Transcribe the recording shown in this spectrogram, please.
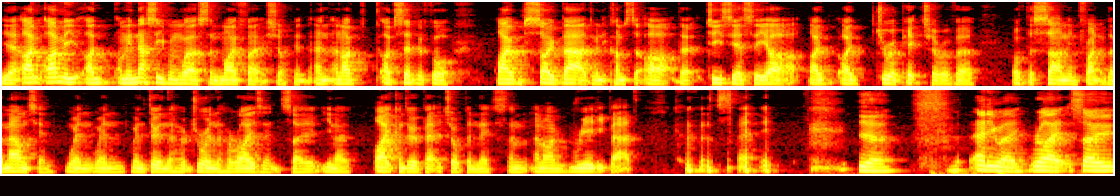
Yeah, I'm, I'm, I'm, I mean, that's even worse than my photoshopping. And, and I've, I've said before, I'm so bad when it comes to art that GCSE art, I, I drew a picture of a, of the sun in front of the mountain when, when, when doing the, drawing the horizon. So, you know, I can do a better job than this and, and I'm really bad. so, yeah. Anyway, right. So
